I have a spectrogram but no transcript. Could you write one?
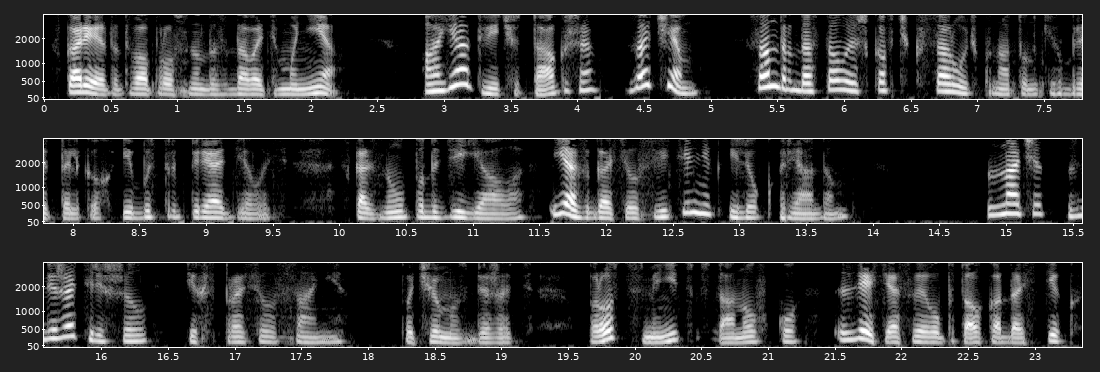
«Скорее этот вопрос надо задавать мне». «А я отвечу так же. Зачем?» Сандра достала из шкафчика сорочку на тонких бретельках и быстро переоделась. Скользнула под одеяло. Я загасил светильник и лег рядом. «Значит, сбежать решил?» – тихо спросила Саня. «Почему сбежать? Просто сменить обстановку. Здесь я своего потолка достиг»,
